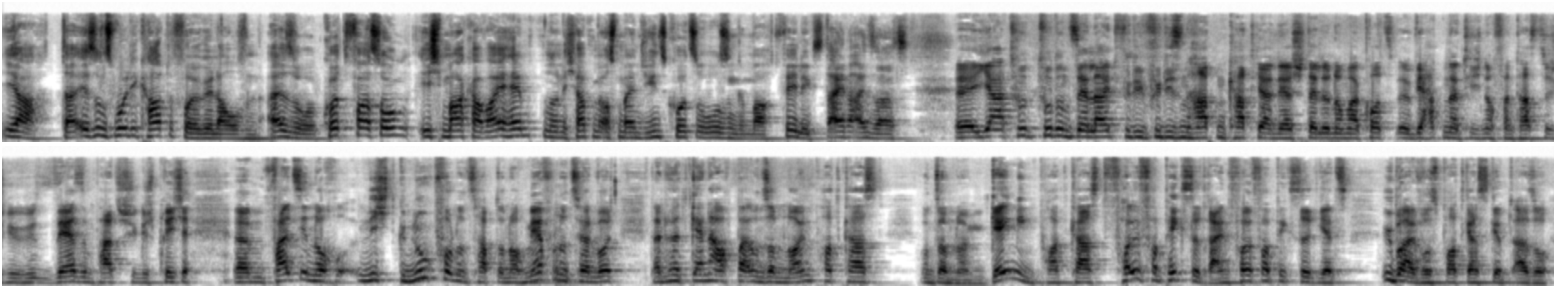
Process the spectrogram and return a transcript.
Ja, da ist uns wohl die Karte vollgelaufen. Also, Kurzfassung, ich mag Hawaii-Hemden und ich habe mir aus meinen Jeans kurze Hosen gemacht. Felix, dein Einsatz. Äh, ja, tut, tut uns sehr leid für, die, für diesen harten Cut hier an der Stelle nochmal kurz. Äh, Wir hatten natürlich noch fantastische, sehr sympathische Gespräche. Ähm, falls ihr noch nicht genug von uns habt und noch mehr von uns hören wollt, dann hört gerne auch bei unserem neuen Podcast, unserem neuen Gaming-Podcast, voll verpixelt rein. Voll verpixelt jetzt überall, wo es Podcasts gibt. Also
